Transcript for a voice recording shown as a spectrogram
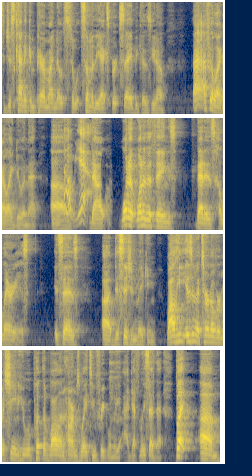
to just kind of compare my notes to what some of the experts say because you know I, I feel like I like doing that. Uh, Oh yeah. Now, one of one of the things that is hilarious, it says uh, decision making. While he isn't a turnover machine, he will put the ball in harm's way too frequently. I definitely said that. But um,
